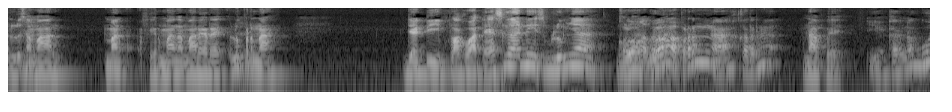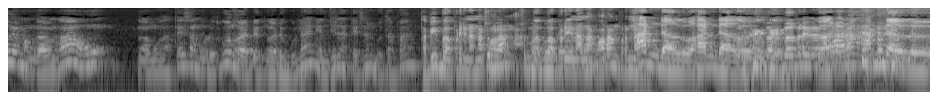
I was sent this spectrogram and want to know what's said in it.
lu sama Ma- Firman sama Rere, lu pernah jadi pelaku ATS nggak nih sebelumnya? Kalau nggak gua pernah. nggak pernah karena Kenapa ya? ya karena gue emang nggak mau nggak mau HTSan menurut gue nggak ada nggak ada gunanya anjir HTSan buat apa? Tapi baperin anak Cuma- orang, cuma ba- baperin baperin anak orang pernah. Handal lu, handal lu. Ba- baperin anak orang. handal lu.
